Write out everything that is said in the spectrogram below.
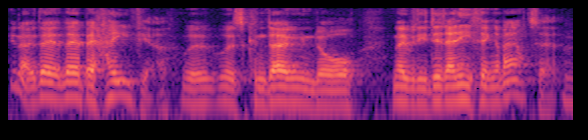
you know their, their behaviour was condoned or nobody did anything about it. Mm.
